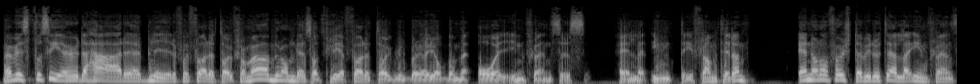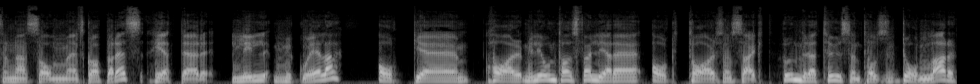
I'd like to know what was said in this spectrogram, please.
Men vi får se hur det här eh, blir för företag framöver, om det är så att fler företag vill börja jobba med AI-influencers eller inte i framtiden. En av de första virtuella influencerna som eh, skapades heter Lil Mukwela och eh, har miljontals följare och tar som sagt hundratusentals dollar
